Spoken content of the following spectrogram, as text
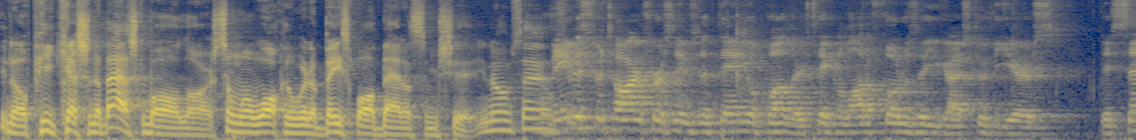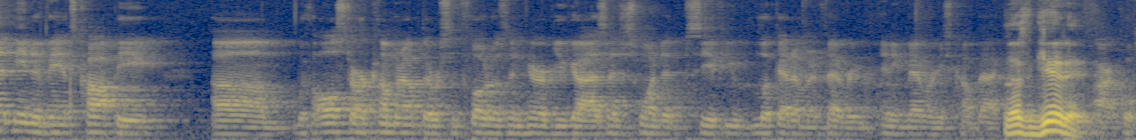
you know Pete catching a basketball or someone walking with a baseball bat or some shit. You know what I'm saying? Famous photographer's name is Nathaniel Butler. He's taken a lot of photos of you guys through the years. They sent me an advance copy. Um, with All Star coming up, there were some photos in here of you guys. I just wanted to see if you look at them and if ever any memories come back. Let's get it. All right, cool.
